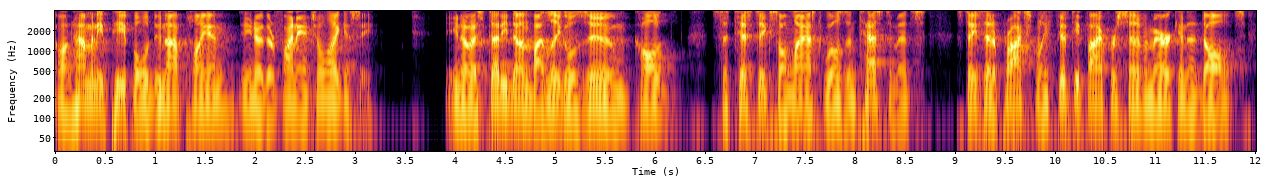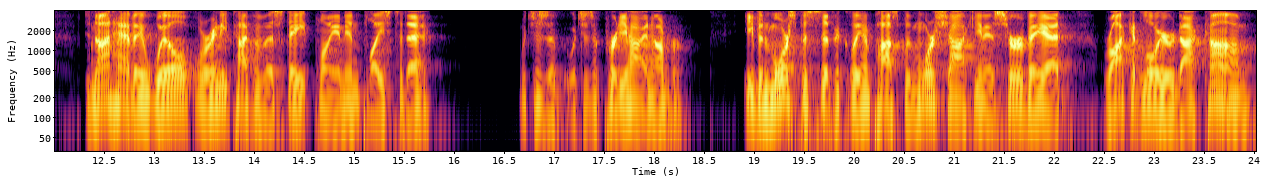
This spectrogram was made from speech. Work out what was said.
on how many people do not plan, you know, their financial legacy. You know, a study done by LegalZoom called Statistics on Last Wills and Testaments states that approximately 55% of American adults do not have a will or any type of estate plan in place today, which is a which is a pretty high number. Even more specifically and possibly more shocking, a survey at rocketlawyer.com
